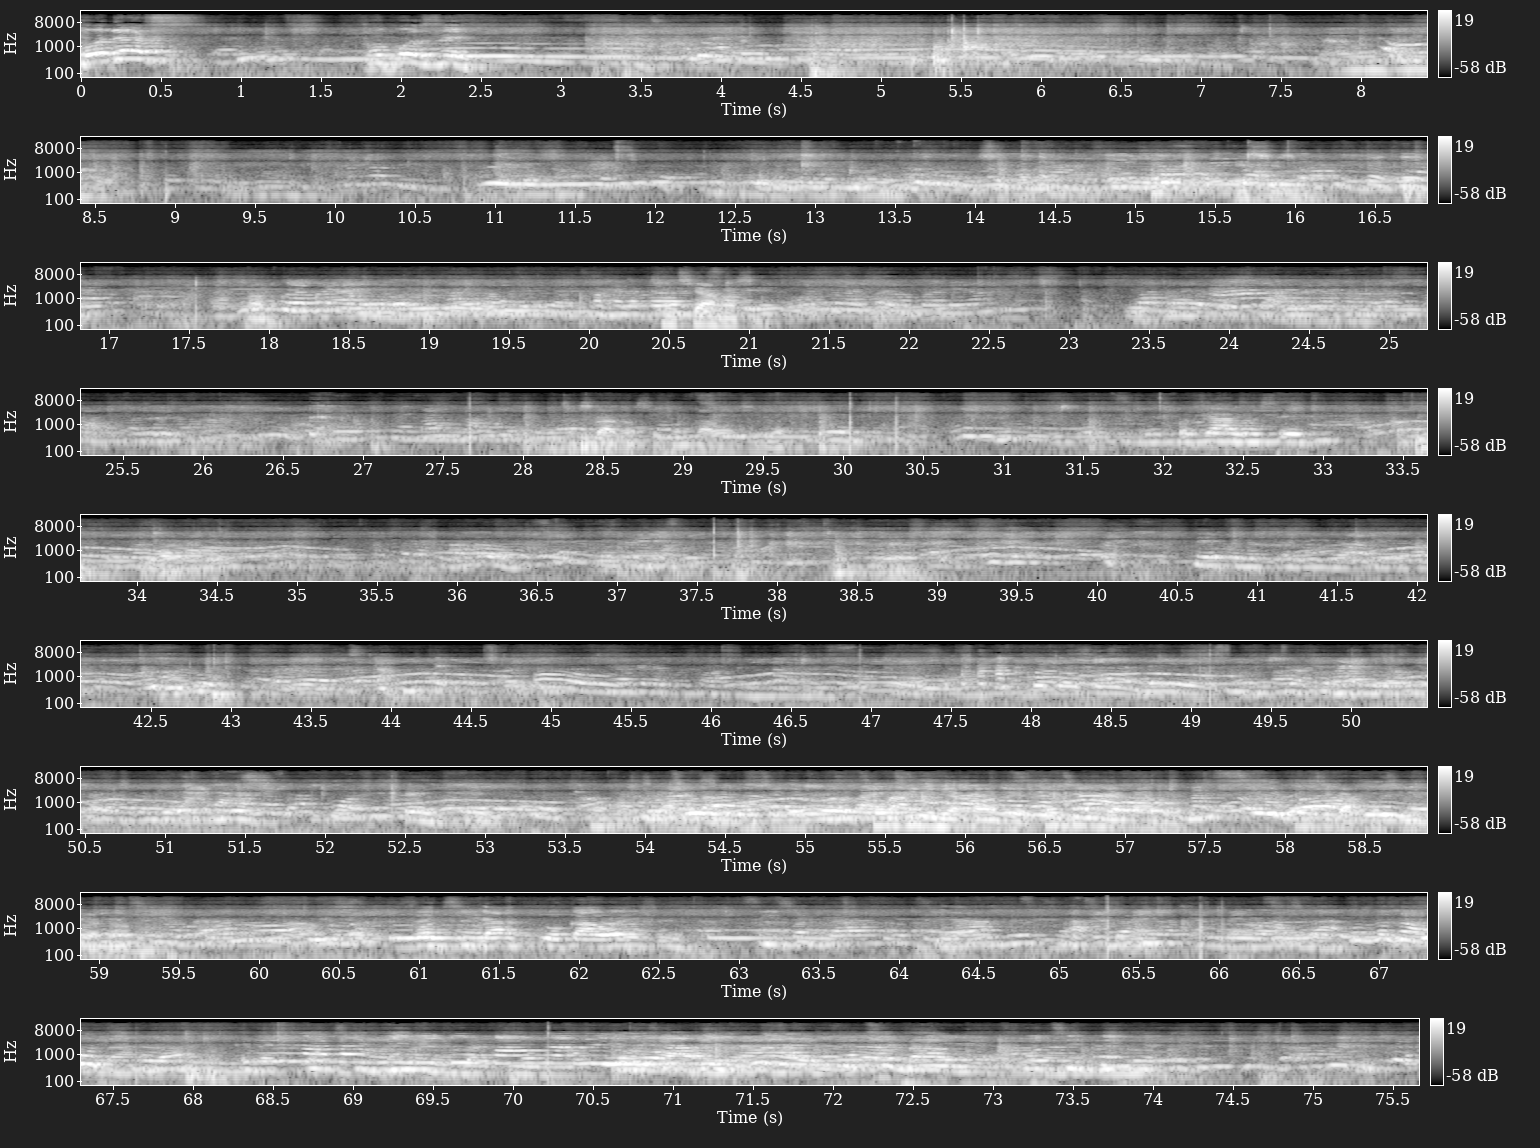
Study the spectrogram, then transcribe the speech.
Modeste, composé. Excuse me. precioso. Voilà. On s'y avance. On s'y avance pour le carreau. On s'y avance. Continue minha. Continue minha o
